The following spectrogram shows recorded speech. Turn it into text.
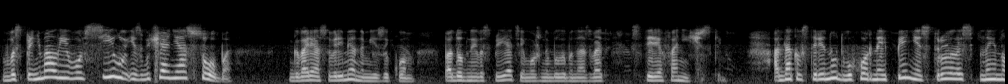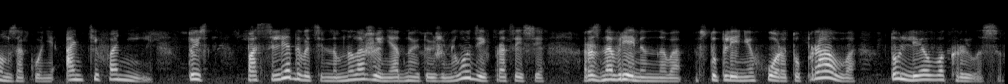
воспринимал его силу и звучание особо. Говоря современным языком, подобное восприятие можно было бы назвать стереофоническим. Однако в старину двухорное пение строилось на ином законе – антифонии, то есть последовательном наложении одной и той же мелодии в процессе разновременного вступления хора то правого, то левого крылосов.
